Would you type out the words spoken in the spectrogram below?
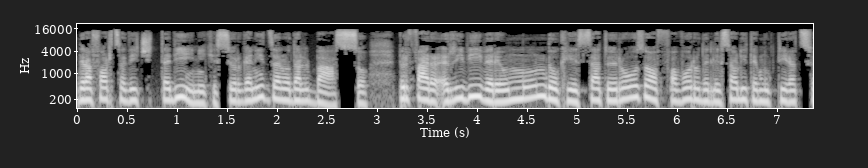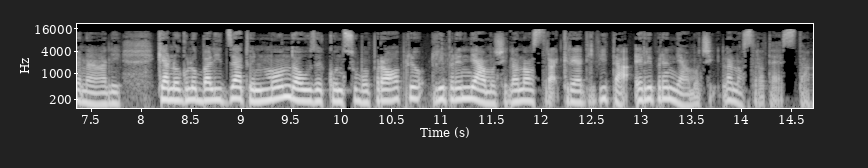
della forza dei cittadini che si organizzano dal basso per far rivivere un mondo che è stato eroso a favore delle solite multinazionali che hanno globalizzato il mondo a uso e consumo proprio. Riprendiamoci la nostra creatività e riprendiamoci la nostra testa.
